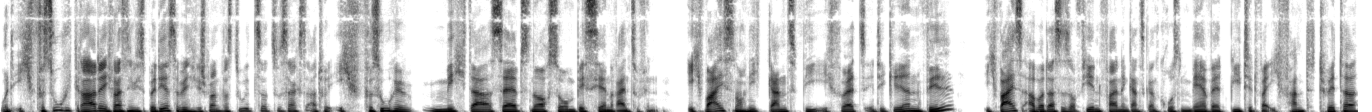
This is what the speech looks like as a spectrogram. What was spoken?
Und ich versuche gerade, ich weiß nicht, wie es bei dir ist, da bin ich gespannt, was du jetzt dazu sagst, Arthur. Ich versuche mich da selbst noch so ein bisschen reinzufinden. Ich weiß noch nicht ganz, wie ich Threads integrieren will. Ich weiß aber, dass es auf jeden Fall einen ganz, ganz großen Mehrwert bietet, weil ich fand Twitter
